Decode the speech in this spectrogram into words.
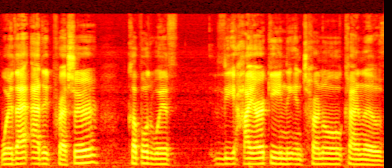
where that added pressure, coupled with the hierarchy and the internal kind of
